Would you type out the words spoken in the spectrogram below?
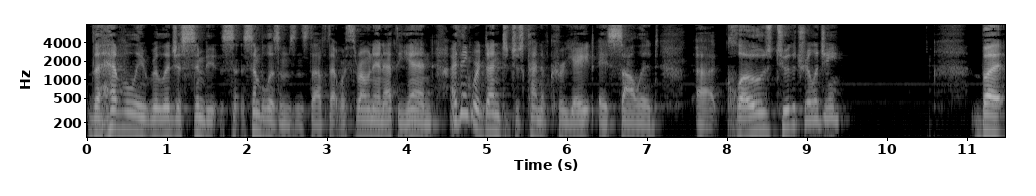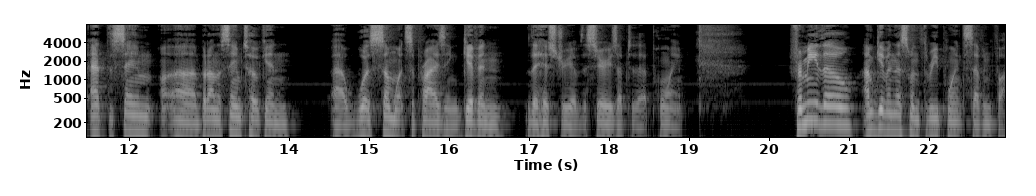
the heavily religious symbolisms and stuff that were thrown in at the end, I think were done to just kind of create a solid uh, close to the trilogy. But at the same, uh, but on the same token, uh, was somewhat surprising given the history of the series up to that point. For me, though, I'm giving this one 3.75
